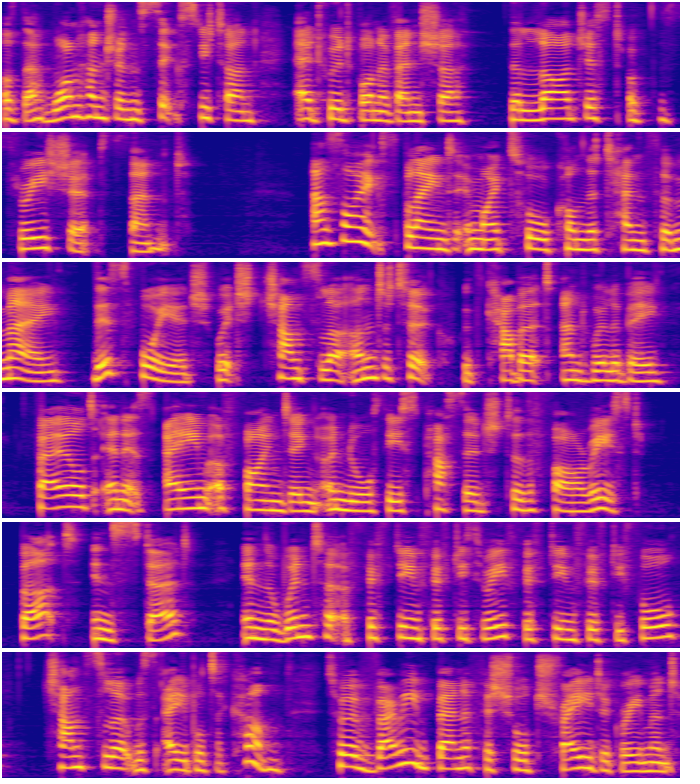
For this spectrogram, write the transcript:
of the 160 ton Edward Bonaventure, the largest of the three ships sent. As I explained in my talk on the 10th of May, this voyage, which Chancellor undertook with Cabot and Willoughby, failed in its aim of finding a northeast passage to the Far East. But instead, in the winter of 1553 1554, Chancellor was able to come to a very beneficial trade agreement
